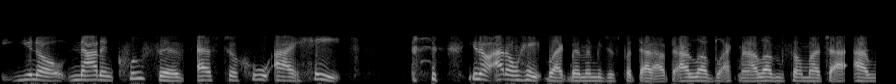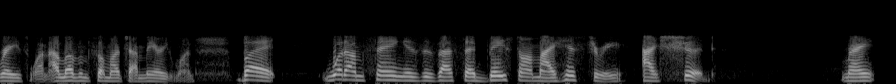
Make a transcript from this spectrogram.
you know, not inclusive as to who I hate. you know, I don't hate black men. Let me just put that out there. I love black men. I love them so much. I, I raised one. I love them so much. I married one. But what I'm saying is, as I said, based on my history, I should. Right?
